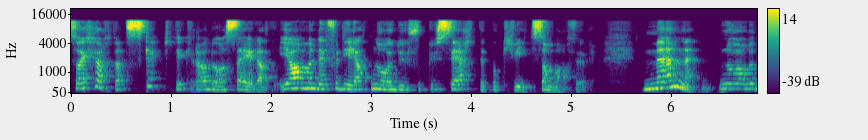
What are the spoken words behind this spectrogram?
så har jeg hørt at skeptikere da sier at ja, men det er fordi at nå er du fokuserte på hvit sommerfugl. Men når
